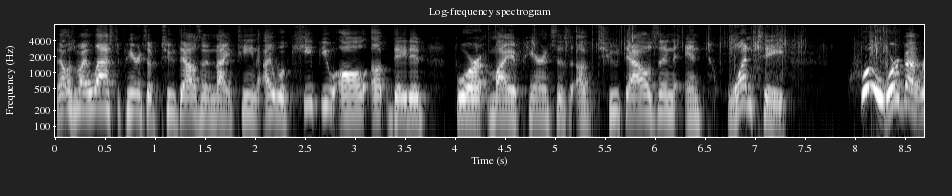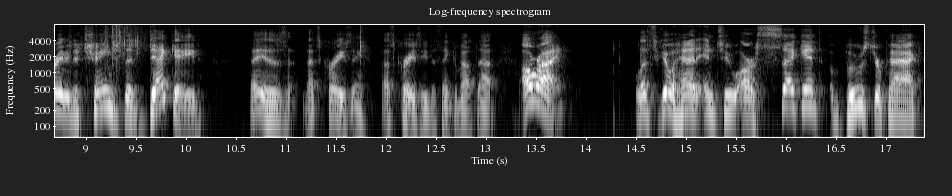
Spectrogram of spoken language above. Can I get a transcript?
That was my last appearance of 2019. I will keep you all updated for my appearances of 2020. We're about ready to change the decade. That is, that's crazy. That's crazy to think about that. All right, let's go ahead into our second booster pack.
